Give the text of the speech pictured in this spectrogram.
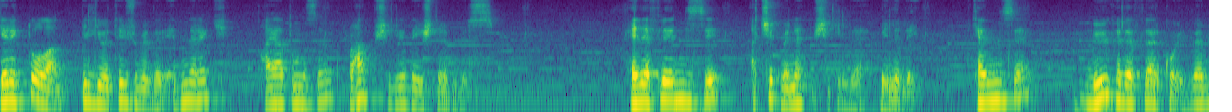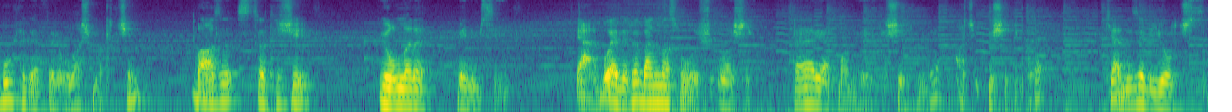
gerekli olan bilgi ve tecrübeleri edinerek hayatımızı rahat bir şekilde değiştirebiliriz. Hedeflerinizi açık ve net bir şekilde belirleyin. Kendinize büyük hedefler koyun ve bu hedeflere ulaşmak için bazı strateji yolları benimseyin. Yani bu hedefe ben nasıl ulaş- ulaşırım? Neler yapmam gerekir şeklinde açık bir şekilde kendinize bir yol çizin.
